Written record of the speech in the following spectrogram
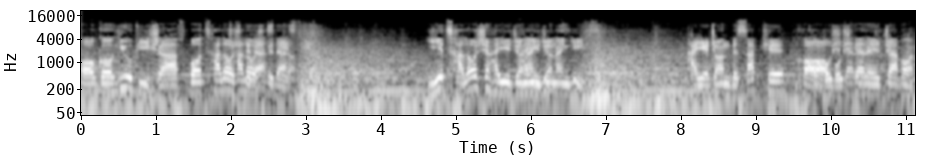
آگاهی و پیشرفت با تلاش, به دست, میاد. یه تلاش هیجان انگیز هیجان به سبک کاوشگر جوان.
